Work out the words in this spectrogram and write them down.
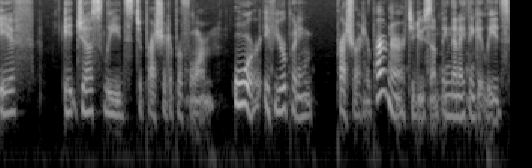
if it just leads to pressure to perform, or if you're putting pressure on your partner to do something, then I think it leads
